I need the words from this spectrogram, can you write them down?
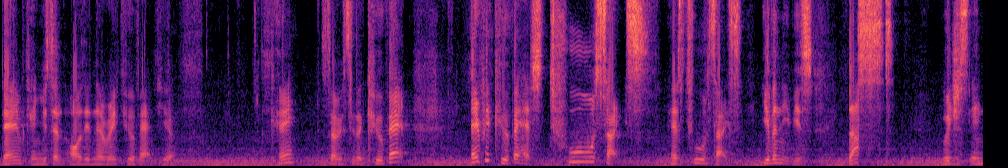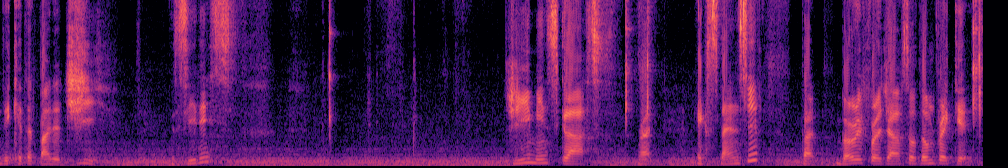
then we can use an ordinary cuvette here. Okay, so you see the cuvette. Every cuvette has two sides, has two sides, even if it's glass, which is indicated by the G. You see this? G means glass, right? Expensive, but very fragile, so don't break it.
